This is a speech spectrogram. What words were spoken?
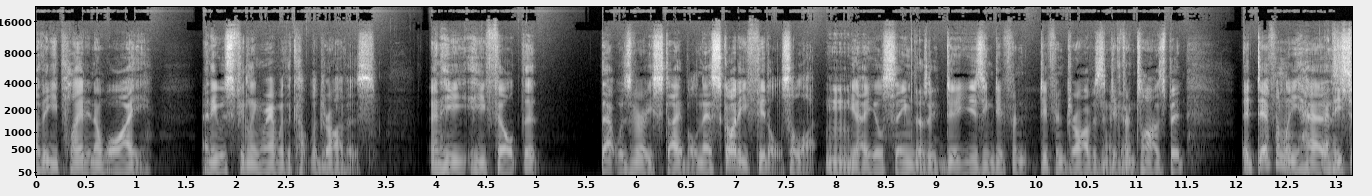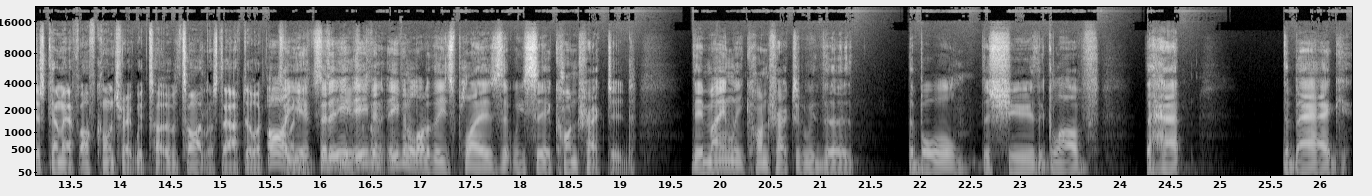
I think he played in Hawaii, and he was fiddling around with a couple of drivers, and he he felt that that was very stable. Now Scotty fiddles a lot. Mm. You know, you'll see him do, using different different drivers at Okay. different times, but it definitely has. And he's just come off off contract with, with Titleist after what? Oh yeah, but even even a lot of these players that we see are contracted, they're mainly contracted with the the ball, the shoe, the glove, the hat, the bag,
